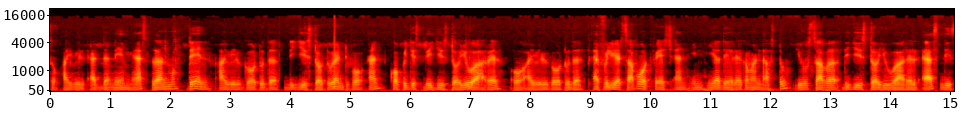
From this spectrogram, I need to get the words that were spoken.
So I will add the name as learn more then i will go to the digistore 24 and copy this digistore url or I will go to the affiliate support page and in here they recommend us to use our Digistore URL as this.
